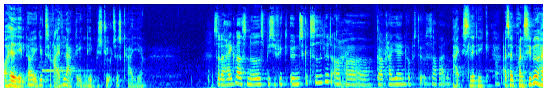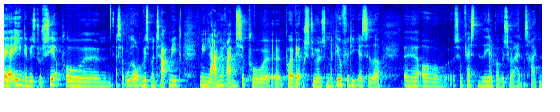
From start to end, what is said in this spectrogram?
og havde heller ikke tilrettelagt egentlig en bestyrelseskarriere. Så der har ikke været sådan noget specifikt ønske tidligt om at, at gøre karriere inden for bestyrelsesarbejdet? Nej, slet ikke. Altså i princippet har jeg egentlig, hvis du ser på, øh, altså udover hvis man tager mit, min lange remse på, øh, på Erhvervsstyrelsen, men det er jo fordi, jeg sidder øh, og, som fast medhjælper ved Sørhandelsretten,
